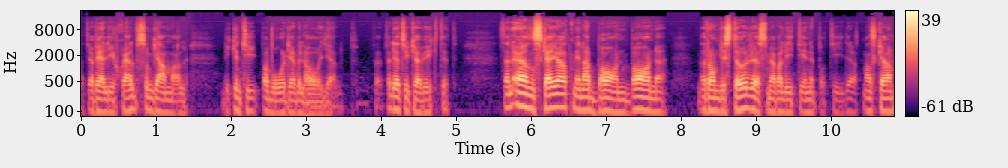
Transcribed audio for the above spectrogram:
att jag väljer själv som gammal vilken typ av vård jag vill ha och hjälp. För det tycker jag är viktigt. Sen önskar jag att mina barnbarn, när de blir större, som jag var lite inne på tidigare, att man ska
